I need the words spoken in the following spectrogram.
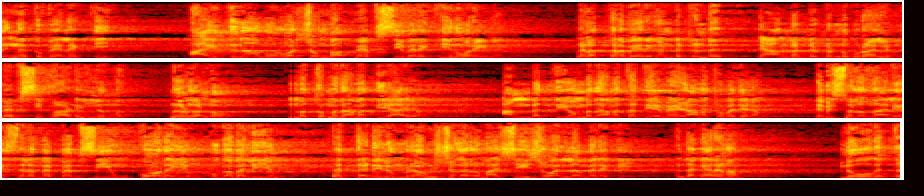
നിങ്ങൾക്ക് വിലക്കി. ആയിരത്തി നാനൂറ് വർഷം മുമ്പ് പെപ്സി വിലക്കി എന്ന് പറയുന്നത്. നിങ്ങൾ എത്ര പേര് കണ്ടിട്ടുണ്ട്? ഞാൻ കണ്ടിട്ടുണ്ട് ഖുറാനിൽ പെപ്സി പാടില്ലെന്ന്. നിങ്ങൾ കണ്ടോ? അമ്പത്തൊമ്പതാം അധ്യായം അമ്പത്തി ഒമ്പതാമത്തെ അധ്യായം ഏഴാമത്തെ വചനം. നബി സല്ലല്ലാഹു അലൈഹി വസല്ലം പെപ്സിയും കോളയും പുകവലിയും പെത്തടിലും ബ്രൗൺ ഷുഗറും അശീഷും എല്ലാം വിലക്കി. എന്താ കാരണം? ലോകത്ത്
